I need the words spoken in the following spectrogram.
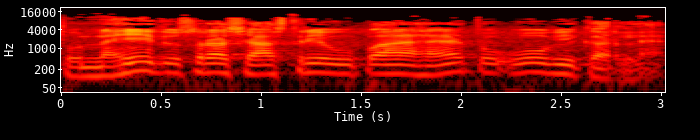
तो नहीं, दूसरा शास्त्रीय उपाय है तो वो भी कर लें।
